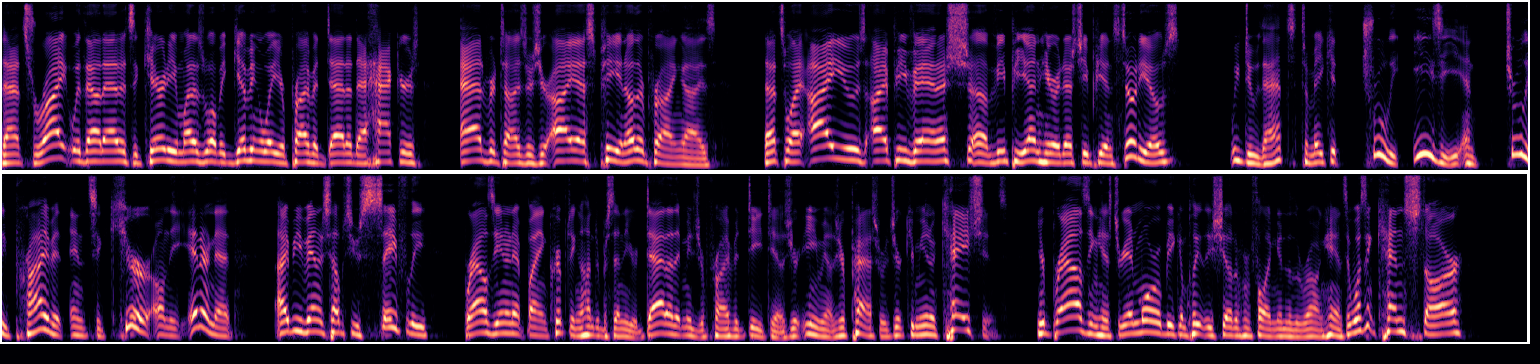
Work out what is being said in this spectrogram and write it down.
That's right. Without added security, you might as well be giving away your private data to hackers, advertisers, your ISP, and other prying eyes. That's why I use IP Vanish uh, VPN here at SGPN Studios. We do that to make it truly easy and truly private and secure on the internet. IP Vanish helps you safely browse the internet by encrypting 100% of your data. That means your private details, your emails, your passwords, your communications. Your browsing history, and more will be completely shielded from falling into the wrong hands. It wasn't Ken Starr,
